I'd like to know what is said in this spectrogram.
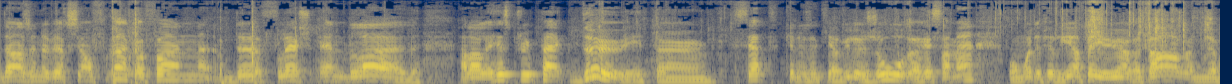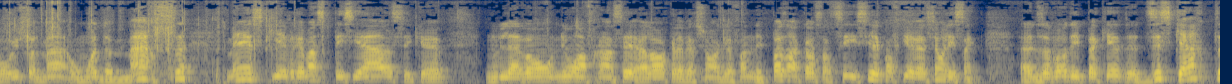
dans une version francophone de Flesh and Blood. Alors, le History Pack 2 est un set qui a vu le jour récemment au mois de février. En fait, il y a eu un retard. Nous l'avons eu seulement au mois de mars. Mais ce qui est vraiment spécial, c'est que nous l'avons, nous, en français, alors que la version anglophone n'est pas encore sortie. Ici, la configuration, elle est simple. Euh, nous avons des paquets de 10 cartes,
